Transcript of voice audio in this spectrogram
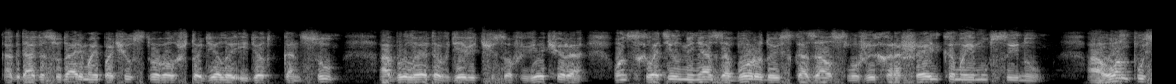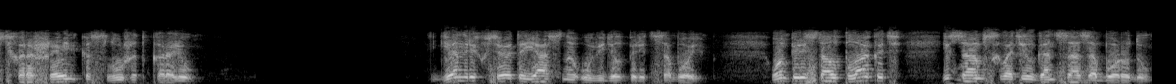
Когда государь мой почувствовал, что дело идет к концу, а было это в девять часов вечера, он схватил меня за бороду и сказал, «Служи хорошенько моему сыну, а он пусть хорошенько служит королю». Генрих все это ясно увидел перед собой. Он перестал плакать и сам схватил гонца за бороду.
